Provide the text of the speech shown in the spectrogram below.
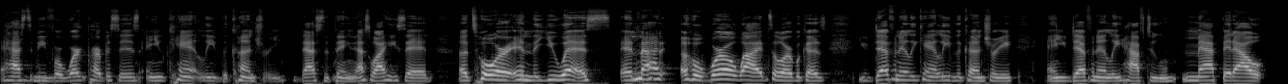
it has to be mm-hmm. for work purposes and you can't leave the country that's the thing that's why he said a tour in the us and not a worldwide tour because you definitely can't leave the country and you definitely have to map it out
